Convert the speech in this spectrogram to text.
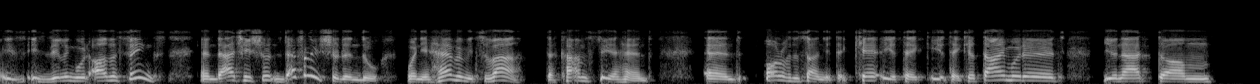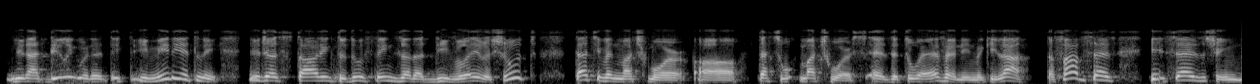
he's, he's dealing with other things. And that he should definitely shouldn't do. When you have a mitzvah that comes to your hand, and all of a sudden you take care, you take you take your time with it. You're not um, you're not dealing with it, it immediately. You're just starting to do things that are divrei reshut. That's even much more. Uh, that's much worse. As the Tur Even in Megillah, the Tafav says, he says שאם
